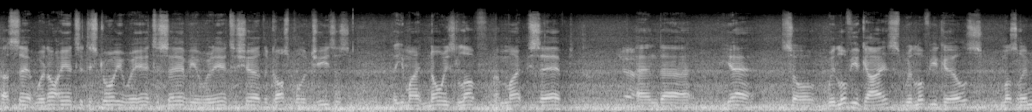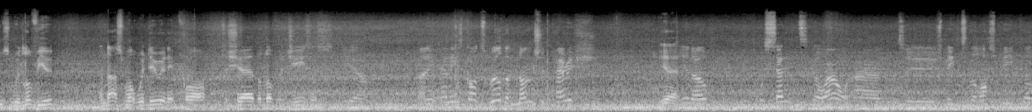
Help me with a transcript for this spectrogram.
that's it. We're not here to destroy you. We're here to save you. We're here to share the gospel of Jesus, that you might know His love and might be saved. Yeah. And uh, yeah, so we love you guys. We love you girls, Muslims. We love you, and that's what we're doing it for to share the love of Jesus. yeah. And, it- and it's God's will that none should perish. Yeah, You know, we're sent to go out and to speak to the lost people.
